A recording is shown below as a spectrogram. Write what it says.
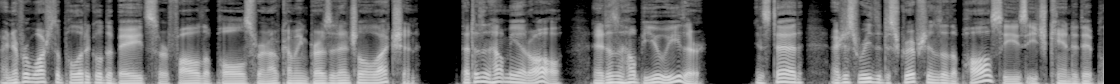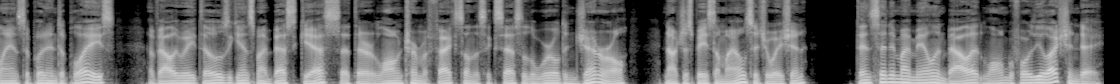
I never watch the political debates or follow the polls for an upcoming presidential election. That doesn't help me at all, and it doesn't help you either. Instead, I just read the descriptions of the policies each candidate plans to put into place, evaluate those against my best guess at their long term effects on the success of the world in general, not just based on my own situation, then send in my mail in ballot long before the election day.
